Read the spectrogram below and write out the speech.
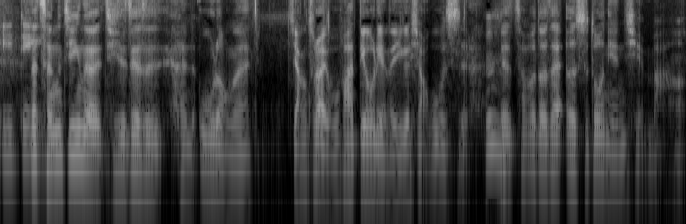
一定。那曾经呢，其实这个是很乌龙啊，讲出来也不怕丢脸的一个小故事了。嗯。就差不多在二十多年前吧，哈。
